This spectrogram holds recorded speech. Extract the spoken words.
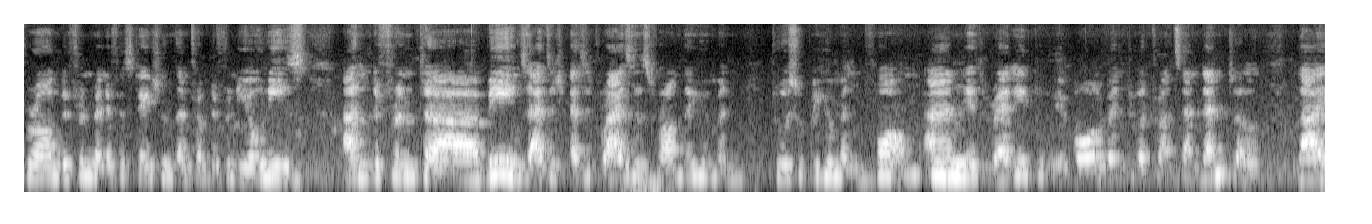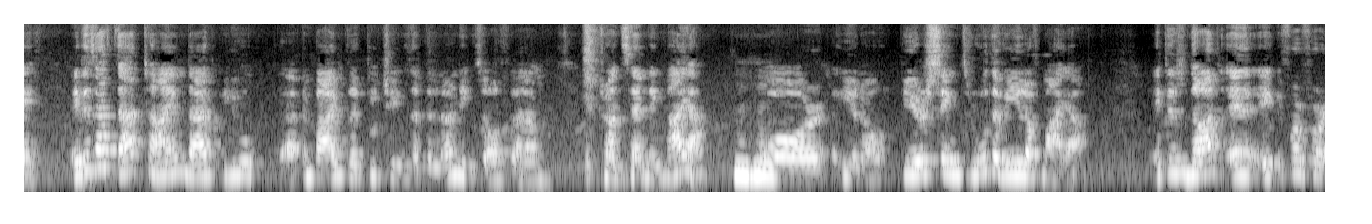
from different manifestations and from different yonis and different uh, beings as it, as it rises from the human to a superhuman form and Mhm. is ready to evolve into a transcendental life it is at that time that you uh, imbibe the teachings and the learnings of um, transcending maya Mhm. or you know piercing through the wheel of maya it is not uh, it, for for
